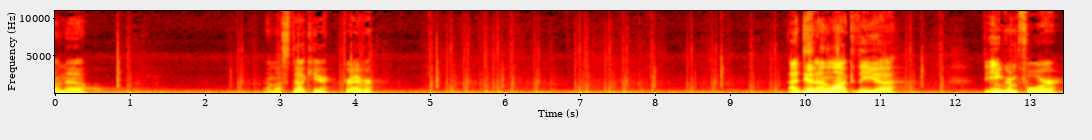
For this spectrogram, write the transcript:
Oh no. Am I stuck here forever? I did unlock the uh, the engram for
